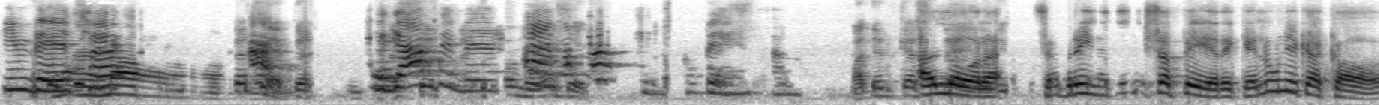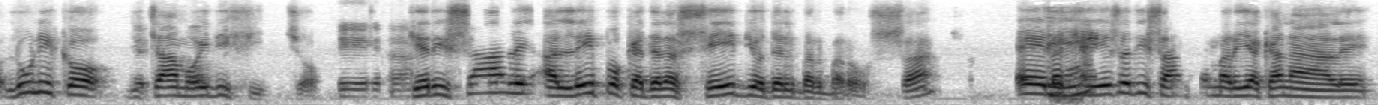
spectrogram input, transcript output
Invece, eh, no. Eh, spiegate bene, eh, ma tanti pensano. Allora, Sabrina, devi sapere che l'unica cosa, l'unico diciamo, edificio che risale all'epoca dell'assedio del Barbarossa è la chiesa di Santa Maria Canale,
